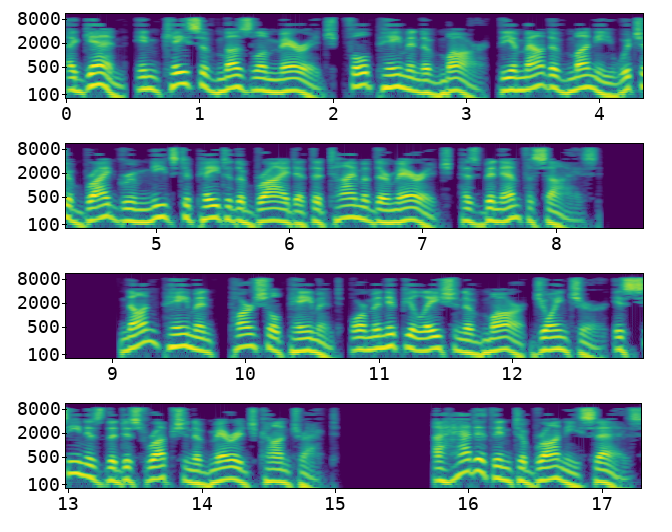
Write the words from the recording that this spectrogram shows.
Again, in case of Muslim marriage, full payment of mahr, the amount of money which a bridegroom needs to pay to the bride at the time of their marriage, has been emphasized. Non-payment, partial payment, or manipulation of mahr jointure is seen as the disruption of marriage contract. A hadith in Tabarani says,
